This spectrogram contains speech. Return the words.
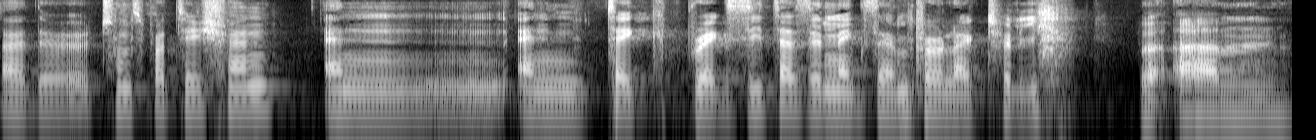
uh, the transportation, and and take Brexit as an example, actually. But um,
